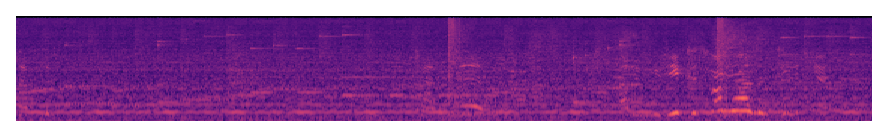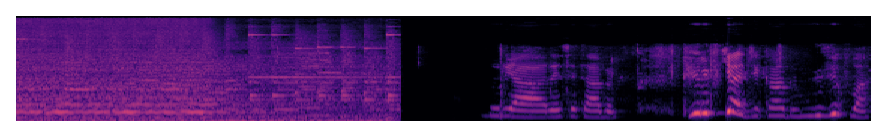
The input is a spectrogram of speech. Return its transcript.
Çarptık. Çarptım. Abi müziği kısmam lazım. Telif geldi. Dur ya reset abi. Telif gelecek abi. Müzik var.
